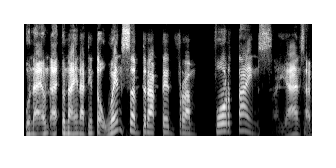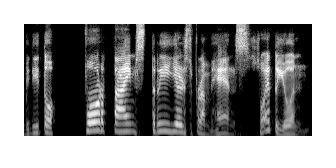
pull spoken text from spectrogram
una, una, unahin natin to. When subtracted from 4 times. Ayan, sabi dito, 4 times 3 years from hence. So, ito yun.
